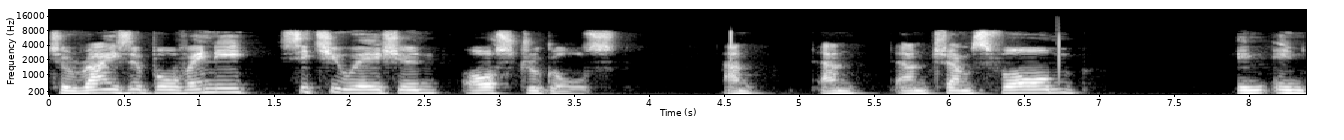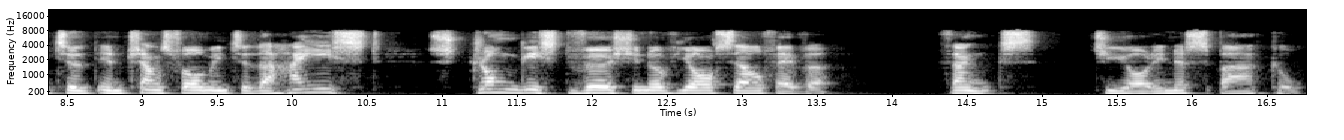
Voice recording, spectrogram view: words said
to rise above any situation or struggles and and and transform in, into and transform into the highest strongest version of yourself ever thanks to your inner sparkle.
